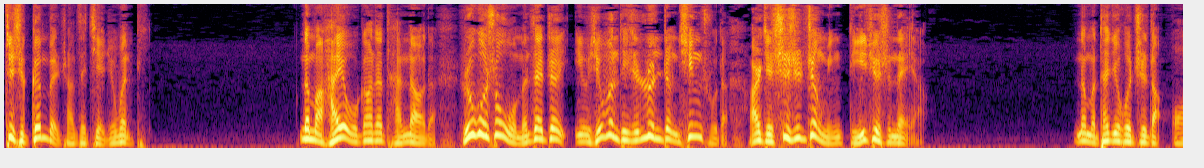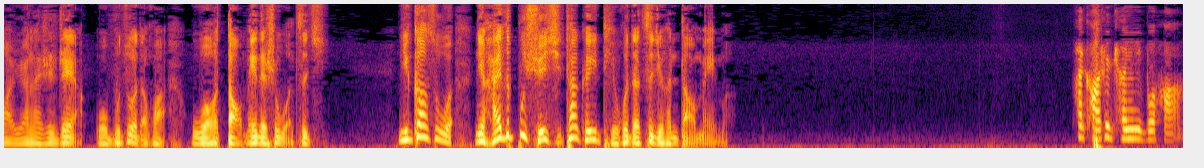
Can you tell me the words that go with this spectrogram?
这是根本上在解决问题。那么还有我刚才谈到的，如果说我们在这有些问题是论证清楚的，而且事实证明的确是那样，那么他就会知道，哦，原来是这样。我不做的话，我倒霉的是我自己。你告诉我，你孩子不学习，他可以体会到自己很倒霉吗？他考试成绩不好，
